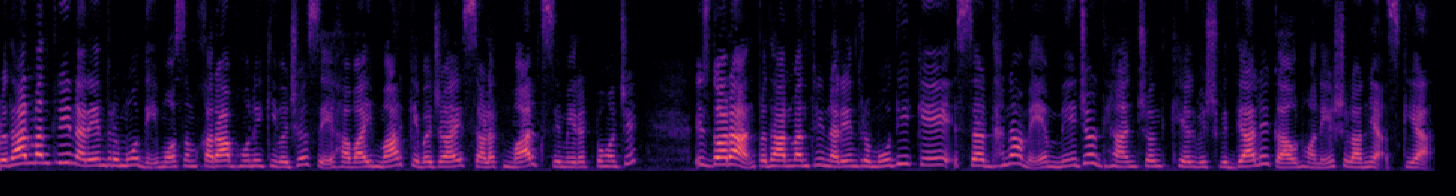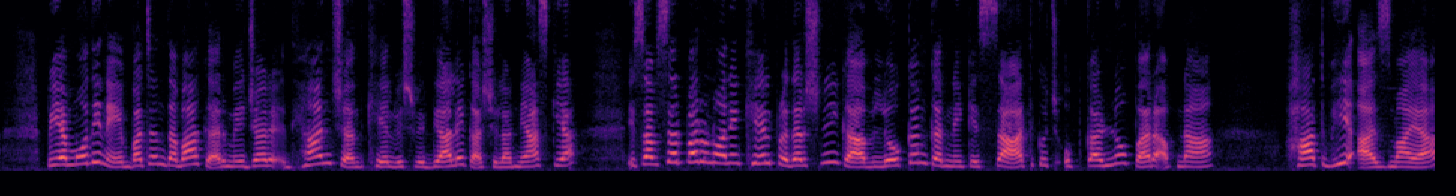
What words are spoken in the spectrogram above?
प्रधानमंत्री नरेंद्र मोदी मौसम खराब होने की वजह से हवाई मार्ग के बजाय सड़क मार्ग से मेरठ पहुँचे। इस दौरान प्रधानमंत्री नरेंद्र मोदी के सरधना में मेजर ध्यानचंद खेल विश्वविद्यालय का उन्होंने शिलान्यास किया। पीएम मोदी ने बटन दबाकर मेजर ध्यानचंद खेल विश्वविद्यालय का शिलान्यास किया। इस अवसर पर उन्होंने खेल प्रदर्शनी का अवलोकन करने के साथ कुछ उपकरणों पर अपना हाथ भी आजमाया।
